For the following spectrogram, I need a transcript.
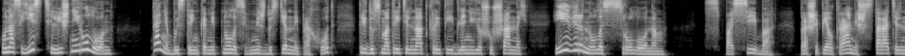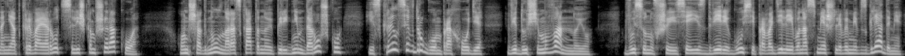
У нас есть лишний рулон». Таня быстренько метнулась в междустенный проход, предусмотрительно открытый для нее Шушанной, и вернулась с рулоном. «Спасибо», прошипел Крамиш, старательно не открывая рот слишком широко. Он шагнул на раскатанную перед ним дорожку и скрылся в другом проходе, ведущем в ванную. Высунувшиеся из двери гуси проводили его насмешливыми взглядами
